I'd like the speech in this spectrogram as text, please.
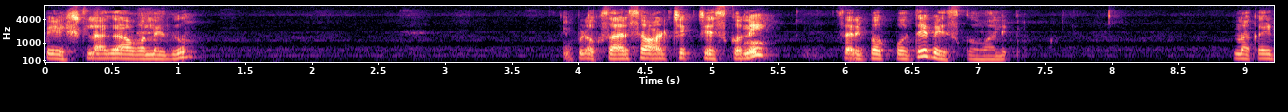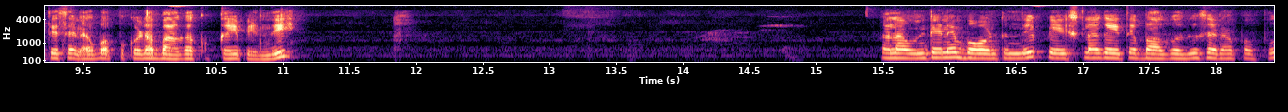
పేస్ట్ లాగా అవ్వలేదు. ఇప్పుడు ఒకసారి సాల్ట్ చెక్ చేసుకొని సరిపోకపోతే వేసుకోవాలి. నాకైతే శనగపప్పు కూడా బాగా కుక్ అయిపోయింది. అలా ఉంటేనే బాగుంటుంది. పేస్ట్ లాగా అయితే బాగోదు శనగపప్పు.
